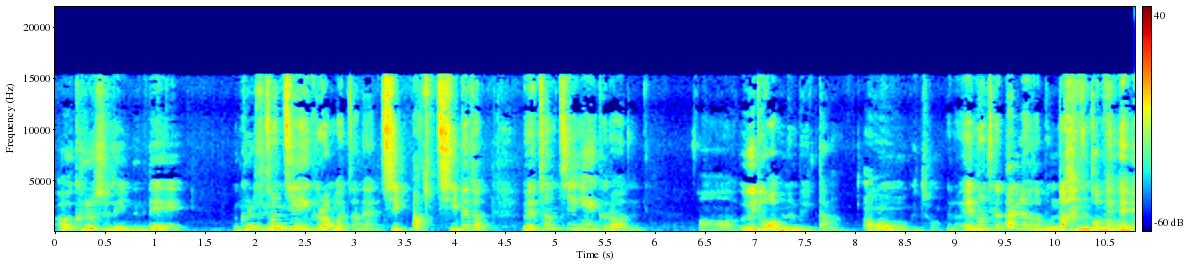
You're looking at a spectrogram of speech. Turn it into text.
아 그럴 수도 있는데 그럴 수도 천칭이 그런 거 있잖아요. 집 밖 집에서 왜 천칭의 그런 어 의도 없는 밀당. 어 그쵸. 에너지가 딸려서 못 나가는 건데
